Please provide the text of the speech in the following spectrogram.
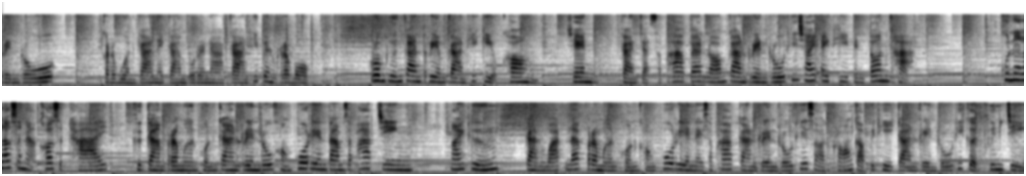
เรียนรู้ กระบวนการในการบูรณาการที่เป็นระบบ รวมถึงการเตรียมการที่เกี่ยวข้อง เช่น การจัดสภาพแวดล้อมการเรียนรู้ที่ใช้ไอทีเป็นต้นค่ะ คุณลักษณะข้อสุดท้าย คือการประเมินผลการเรียนรู้ของผู้เรียนตามสภาพจริง หมายถึงการวัดและประเมินผลของผู้เรียนในสภาพการเรียนรู้ที่สอดคล้องกับวิธีการเรียนรู้ที่เกิดขึ้นจริง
